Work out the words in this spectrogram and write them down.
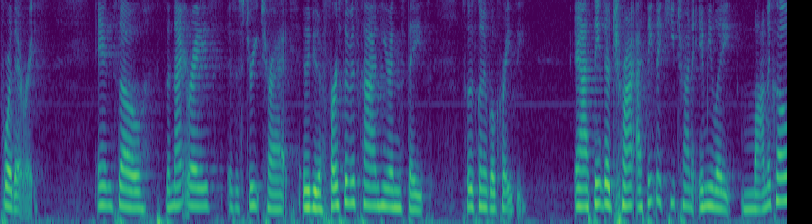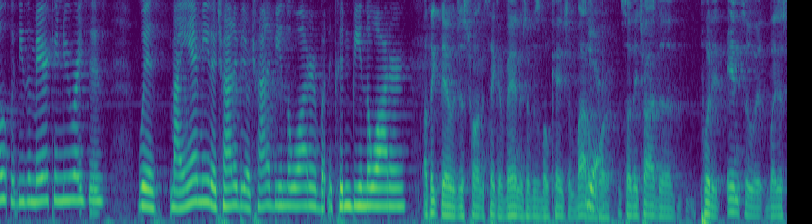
for that race. And so it's a night race. It's a street track. It'll be the first of its kind here in the states. So it's going to go crazy. And I think they're trying. I think they keep trying to emulate Monaco with these American new races. With Miami, they're trying to be or trying to be in the water, but they couldn't be in the water. I think they were just trying to take advantage of his location bottom Yeah. water, so they tried to put it into it. But it's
